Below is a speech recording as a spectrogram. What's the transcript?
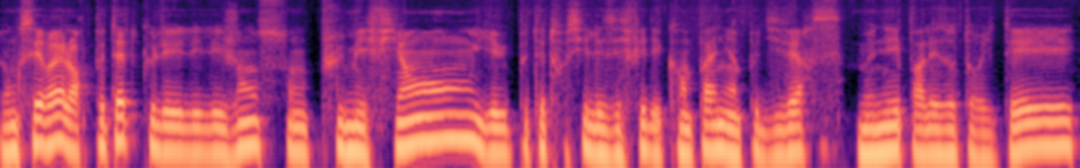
Donc c'est vrai, alors peut-être que les, gens sont plus méfiants, il y a eu peut-être aussi les effets des campagnes un peu diverses menées par les autorités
